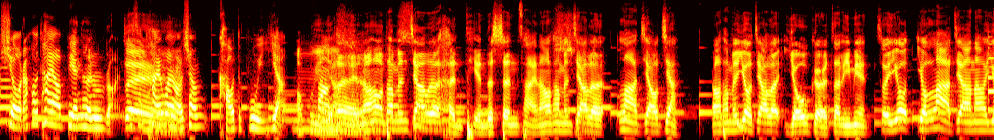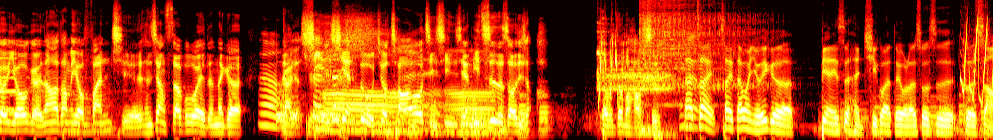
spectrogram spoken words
久，然后它要变很软，就对是台湾好像烤的不一样。哦，不一样对，然后他们加了很甜的生菜，然后他们加了辣椒酱，然后他们又加了 yogurt 在里面，所以又又辣椒，然后又 yogurt，然后他们有番茄，很像 Subway 的那个嗯。那个新鲜。度就超级新鲜，你吃的时候你说啊，怎么这么好吃？那在在台湾有一个店也是很奇怪，对我来说是科上，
